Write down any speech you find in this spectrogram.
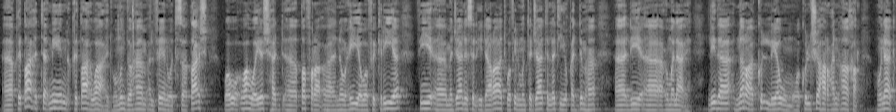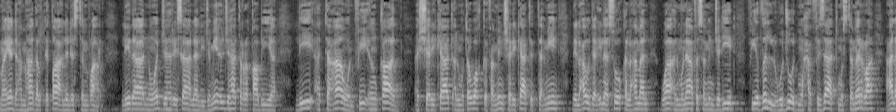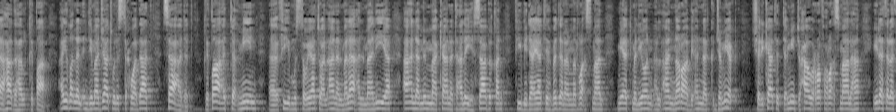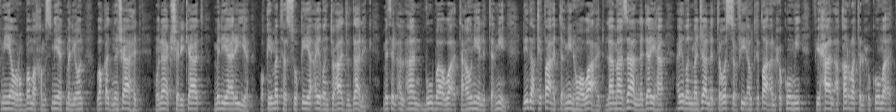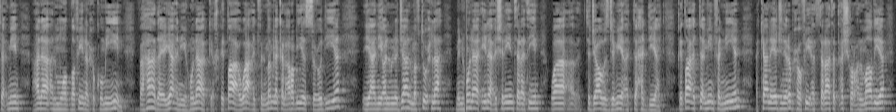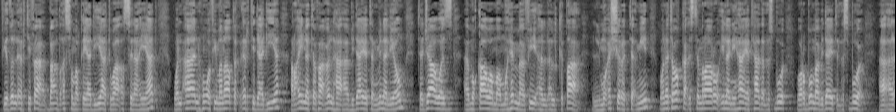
قطاع التأمين قطاع واعد ومنذ عام 2019 وهو يشهد طفرة نوعية وفكرية في مجالس الإدارات وفي المنتجات التي يقدمها لعملائه لذا نرى كل يوم وكل شهر عن آخر هناك ما يدعم هذا القطاع للاستمرار لذا نوجه رسالة لجميع الجهات الرقابية للتعاون في إنقاذ الشركات المتوقفة من شركات التأمين للعودة إلى سوق العمل والمنافسة من جديد في ظل وجود محفزات مستمرة على هذا القطاع، أيضا الاندماجات والاستحواذات ساعدت. قطاع التأمين في مستوياته الآن الملاءة المالية أعلى مما كانت عليه سابقا. في بداياته بدلا من رأس مال 100 مليون. الآن نرى بأن جميع شركات التأمين تحاول رفع رأس مالها إلى 300 وربما 500 مليون وقد نشاهد هناك شركات مليارية وقيمتها السوقية أيضا تعادل ذلك مثل الآن بوبا والتعاونية للتأمين. لذا قطاع التأمين هو واعد. لا ما زال لديها أيضا مجال للتوسع في القطاع الحكومي في حال أقرت الحكومة التأمين على الموظفين الحكوميين. فهذا يعني هناك قطاع واعد في المملكة العربية السعودية. يعني المجال مفتوح له من هنا إلى 2030 وتجاوز جميع التحديات. قطاع التأمين فنيا كان يجني ربحه في الثلاثة أشهر الماضية في ظل ارتفاع بعض أسهم القياديات والصناعيات. والآن هو في مناطق ارتدادية. رأينا تفاعلها بداية من اليوم. تجاوز مقاومة مهمة في القطاع المؤشر التأمين. ونتوقع استمراره إلى نهاية هذا الأسبوع وربما بداية الأسبوع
